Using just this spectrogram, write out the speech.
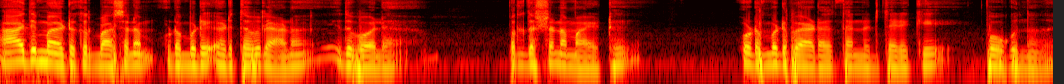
ആദ്യമായിട്ട് കൃപാസനം ഉടമ്പടി എടുത്തവരാണ് ഇതുപോലെ പ്രദർശനമായിട്ട് ഉടമ്പടി അടുത്തേക്ക് പോകുന്നത്.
